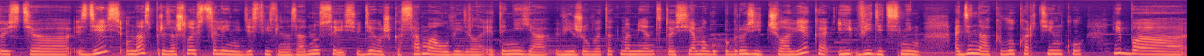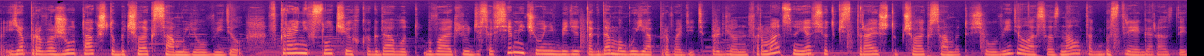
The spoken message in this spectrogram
То есть э, здесь у нас произошло исцеление действительно за одну сессию. Девушка сама увидела, это не я вижу в этот момент. То есть я могу погрузить человека и видеть с ним одинаковую картинку, либо я провожу так, чтобы человек сам ее увидел. В крайних случаях, когда вот бывают люди совсем ничего не видят, тогда могу я проводить определенную информацию, но я все-таки стараюсь, чтобы человек сам это все увидел, осознал, так быстрее гораздо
